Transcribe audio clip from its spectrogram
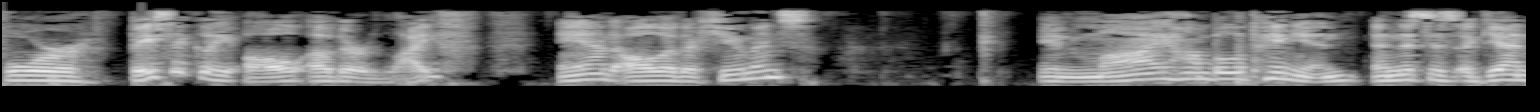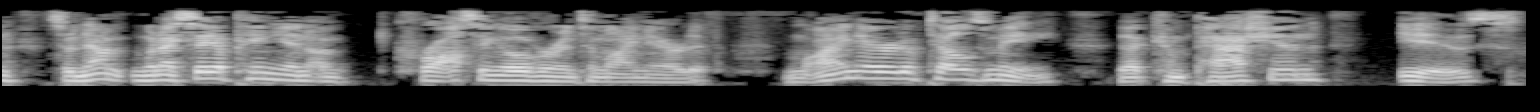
for basically all other life and all other humans, in my humble opinion, and this is again, so now when I say opinion, I'm crossing over into my narrative. My narrative tells me that compassion is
